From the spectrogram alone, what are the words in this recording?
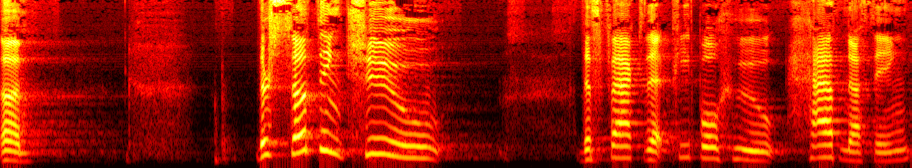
Um, there's something to the fact that people who have nothing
